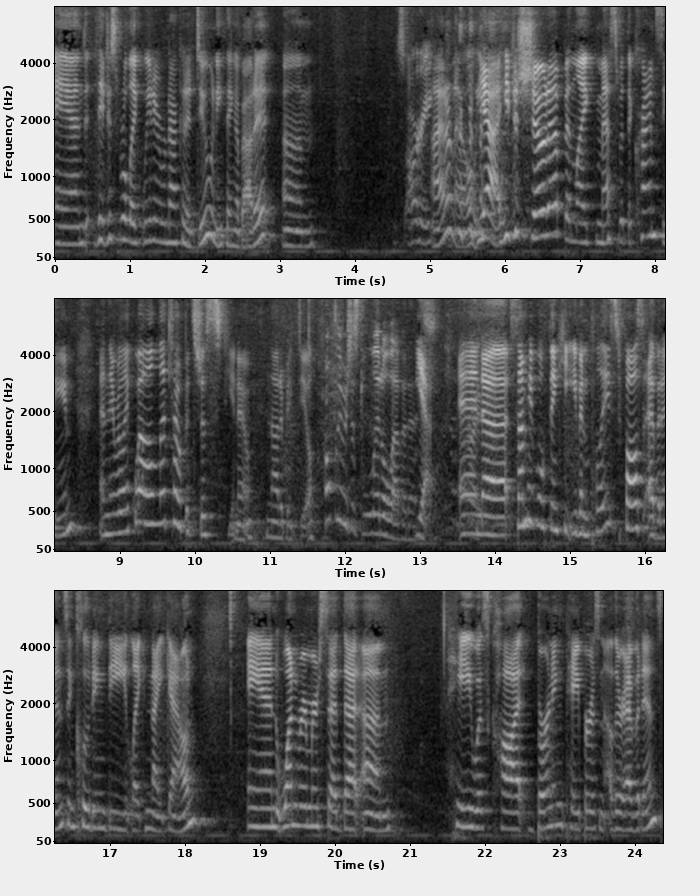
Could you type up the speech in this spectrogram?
and they just were like, "We we're not going to do anything about it." Um, Sorry. I don't know. yeah, he just showed up and like messed with the crime scene, and they were like, "Well, let's hope it's just you know not a big deal." Hopefully, it was just little evidence. Yeah. And uh, some people think he even placed false evidence, including the like nightgown. And one rumor said that um, he was caught burning papers and other evidence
